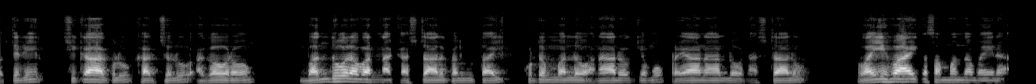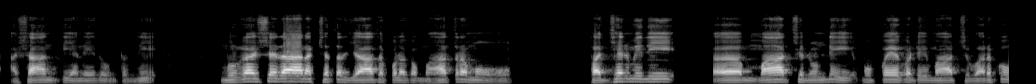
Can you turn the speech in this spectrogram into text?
ఒత్తిడి చికాకులు ఖర్చులు అగౌరవం బంధువుల వలన కష్టాలు కలుగుతాయి. కుటుంబంలో అనారోగ్యము ప్రయాణాల్లో నష్టాలు వైవాహిక సంబంధమైన అశాంతి అనేది ఉంటుంది. మృగశిర నక్షత్ర జాతకులకు మాత్రము పద్దెనిమిది మార్చి నుండి ముప్పై ఒకటి మార్చి వరకు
